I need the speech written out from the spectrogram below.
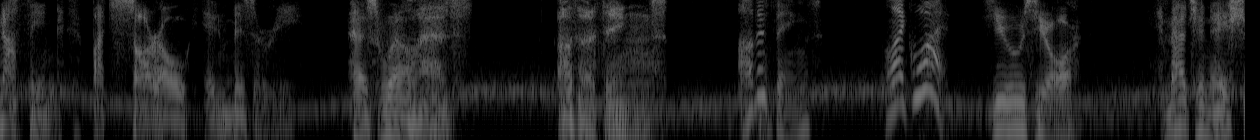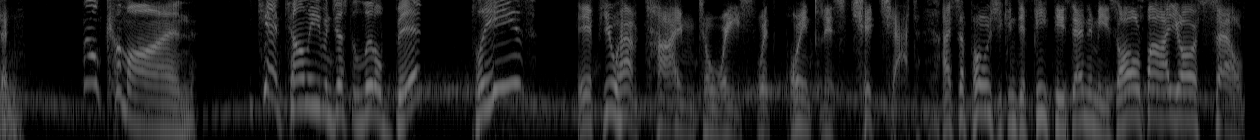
nothing but sorrow and misery, as well as other things. Other things? Like what? Use your imagination. Oh, come on. You can't tell me even just a little bit? Please? If you have time to waste with pointless chit chat, I suppose you can defeat these enemies all by yourself.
